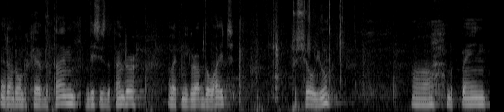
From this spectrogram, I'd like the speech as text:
and I don't have the time. This is the fender. Let me grab the light to show you. Uh, the paint,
